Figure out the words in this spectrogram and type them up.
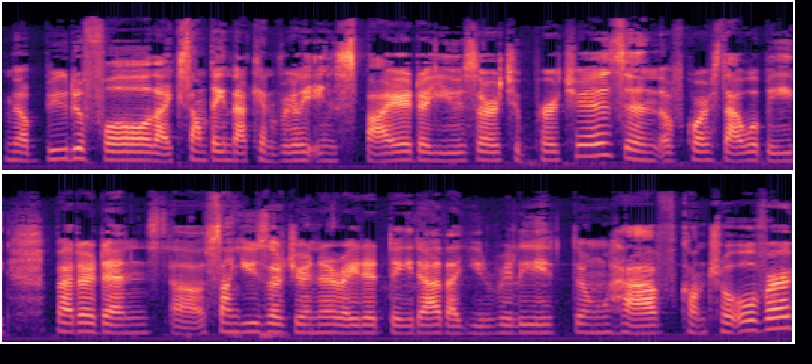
you know beautiful, like something that can really inspire the user to purchase, and of course that will be better than uh, some user generated data that you really don't have control over.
